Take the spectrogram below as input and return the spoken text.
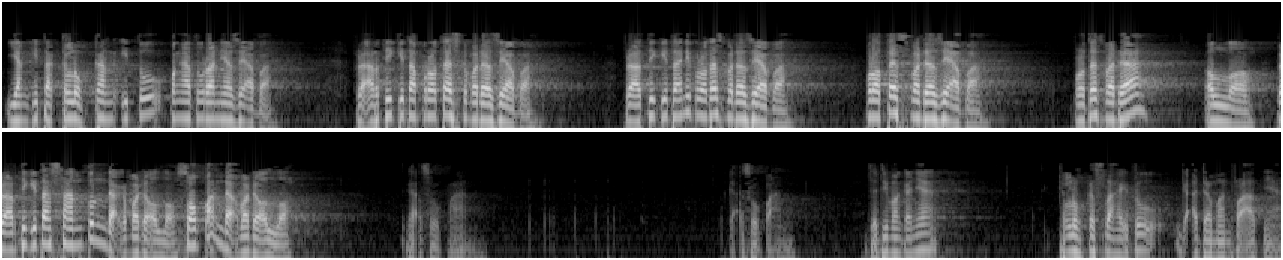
Yang kita keluhkan itu pengaturannya siapa? Berarti kita protes kepada siapa? Berarti kita ini protes pada siapa? Protes pada siapa? Protes pada Allah. Berarti kita santun tidak kepada Allah, sopan tidak kepada Allah? Enggak sopan. Enggak sopan. Jadi makanya keluh kesah itu enggak ada manfaatnya.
